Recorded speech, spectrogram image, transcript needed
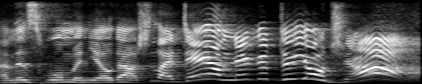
And this woman yelled out, she's like, damn, nigga, do your job.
